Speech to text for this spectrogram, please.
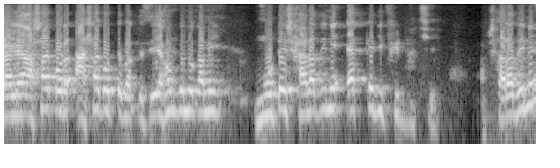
তাহলে আশা কর আশা করতে পারতেছি। এখন কিন্তু আমি মোটে সারাদিনে এক কেজি ফিট দিচ্ছি। সারাদিনে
